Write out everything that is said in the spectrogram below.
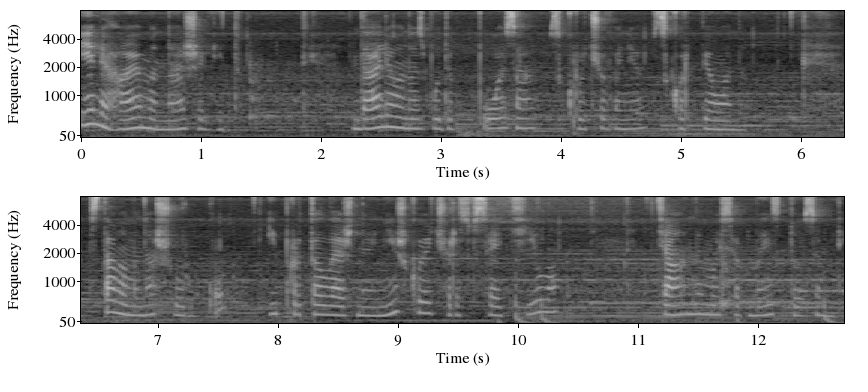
І лягаємо на живіт. Далі у нас буде поза скручування скорпіона. Ставимо нашу руку і протилежною ніжкою через все тіло тягнемося вниз до землі.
